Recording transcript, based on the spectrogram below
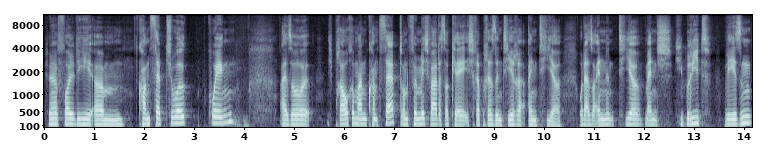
ich bin ja voll die ähm, Conceptual Queen. Also ich brauche immer ein Konzept und für mich war das okay, ich repräsentiere ein Tier oder also ein Tier-Mensch-Hybridwesen.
